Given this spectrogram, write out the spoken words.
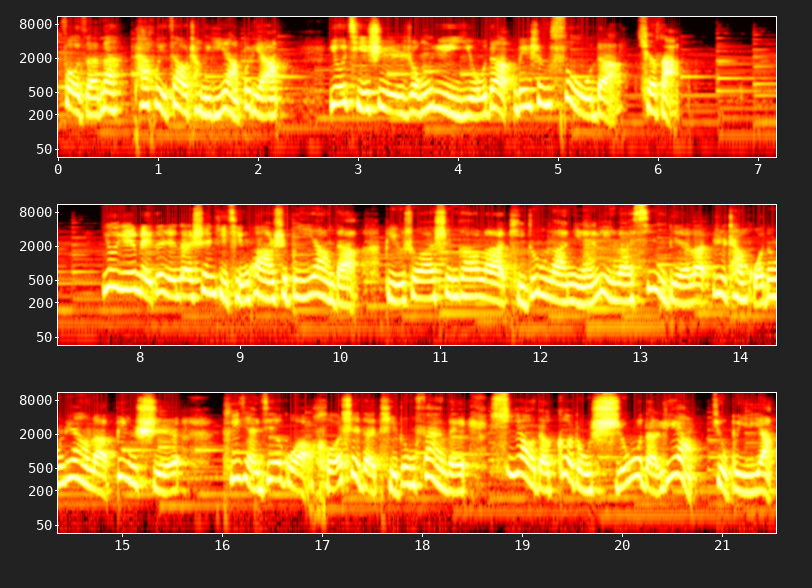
否则呢它会造成营养不良。尤其是溶于油的维生素的缺乏。由于每个人的身体情况是不一样的，比如说身高了、体重了、年龄了、性别了、日常活动量了、病史、体检结果、合适的体重范围、需要的各种食物的量就不一样，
